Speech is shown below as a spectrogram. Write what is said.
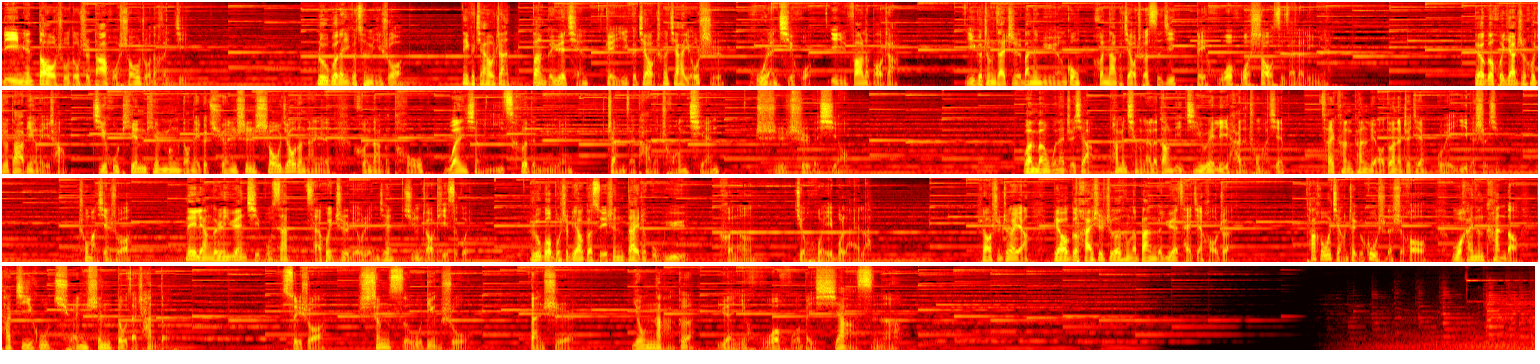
里面到处都是大火烧灼的痕迹。路过的一个村民说，那个加油站半个月前给一个轿车加油时，忽然起火，引发了爆炸，一个正在值班的女员工和那个轿车司机被活活烧死在了里面。表哥回家之后就大病了一场，几乎天天梦到那个全身烧焦的男人和那个头弯向一侧的女人，站在他的床前，痴痴的笑。万般无奈之下，他们请来了当地极为厉害的出马仙，才堪堪了断了这件诡异的事情。出马仙说，那两个人怨气不散，才会滞留人间寻找替死鬼。如果不是表哥随身带着古玉，可能就回不来了。要是这样，表哥还是折腾了半个月才见好转。他和我讲这个故事的时候，我还能看到他几乎全身都在颤抖。虽说生死无定数，但是有哪个愿意活活被吓死呢？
